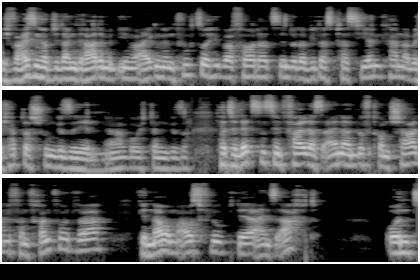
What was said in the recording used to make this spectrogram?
Ich weiß nicht, ob die dann gerade mit ihrem eigenen Flugzeug überfordert sind oder wie das passieren kann, aber ich habe das schon gesehen, ja, wo ich dann gesagt, ich hatte letztens den Fall, dass einer in Luftraum Charlie von Frankfurt war, genau im Ausflug der 1.8 und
